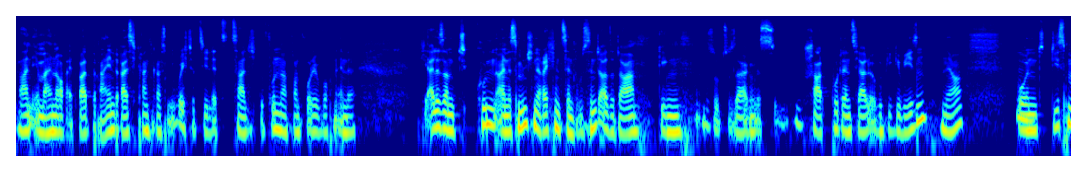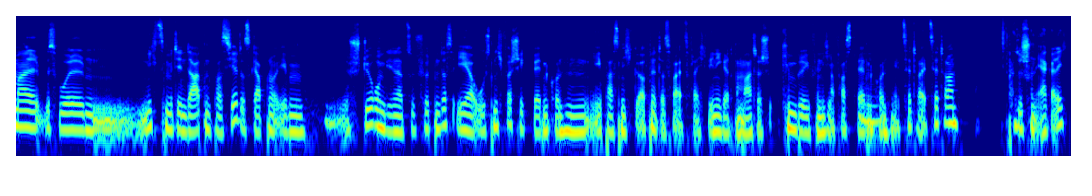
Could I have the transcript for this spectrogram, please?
waren immerhin noch etwa 33 Krankenkassen übrig. Das ist die letzte Zahl, die ich gefunden habe von vor dem Wochenende, die allesamt Kunden eines Münchner Rechenzentrums sind. Also da ging sozusagen das Schadpotenzial irgendwie gewesen. Ja. Mhm. Und diesmal ist wohl nichts mit den Daten passiert. Es gab nur eben Störungen, die dazu führten, dass EAUs nicht verschickt werden konnten, E-Pass nicht geöffnet. Das war jetzt vielleicht weniger dramatisch. KIM-Briefe nicht erfasst werden mhm. konnten, etc. etc. Also schon ärgerlich.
